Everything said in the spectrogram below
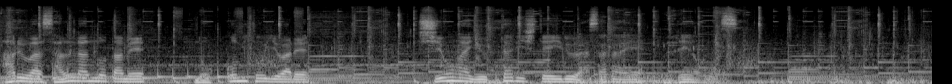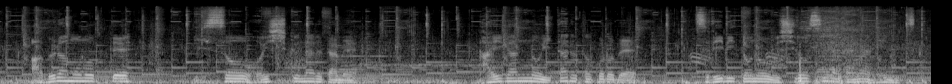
春は産卵のためのっこみと言われ潮がゆったりしている浅場へ群れをなす。脂も乗って一層美味しくなるため海岸の至る所で釣り人の後ろ姿が目につく。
